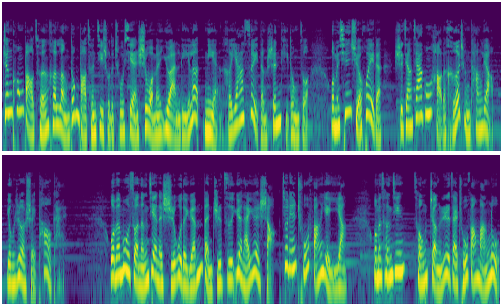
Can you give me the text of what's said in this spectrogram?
真空保存和冷冻保存技术的出现，使我们远离了碾和压碎等身体动作。我们新学会的是将加工好的合成汤料用热水泡开。我们目所能见的食物的原本之姿越来越少，就连厨房也一样。我们曾经从整日在厨房忙碌。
